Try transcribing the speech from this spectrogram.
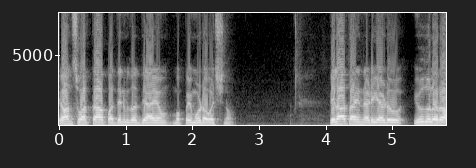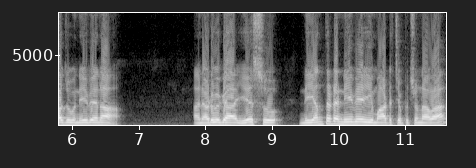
యోన్ స్వార్త పద్దెనిమిదో అధ్యాయం ముప్పై మూడో వచనం. పిలాత్ ఆయన అడిగాడు యూదుల రాజు నీవేనా? అని అడుగుగా యేసు నీ అంతటా నీవే ఈ మాట చెప్పుచున్నావా?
